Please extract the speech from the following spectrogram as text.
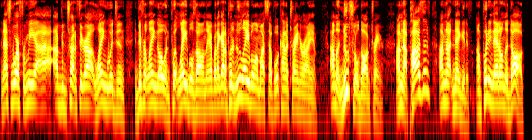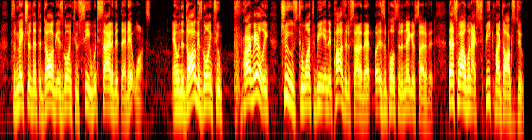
And that's where for me, I, have been trying to figure out language and, and different lingo and put labels on there, but I got to put a new label on myself, what kind of trainer I am. I'm a neutral dog trainer. I'm not positive, I'm not negative. I'm putting that on the dog to make sure that the dog is going to see which side of it that it wants. And when the dog is going to primarily choose to want to be in the positive side of that as opposed to the negative side of it. That's why when I speak, my dogs do.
